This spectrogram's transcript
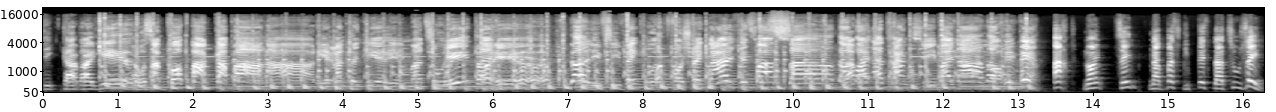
Die Caballeros am Copacabana, die rannten ihr immer zu hinterher. Da lief sie weg und vor Schreck gleich ins Wasser. Dabei ertrank sie beinahe noch im Meer. Acht, neun, zehn, na was gibt es da zu sehen?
